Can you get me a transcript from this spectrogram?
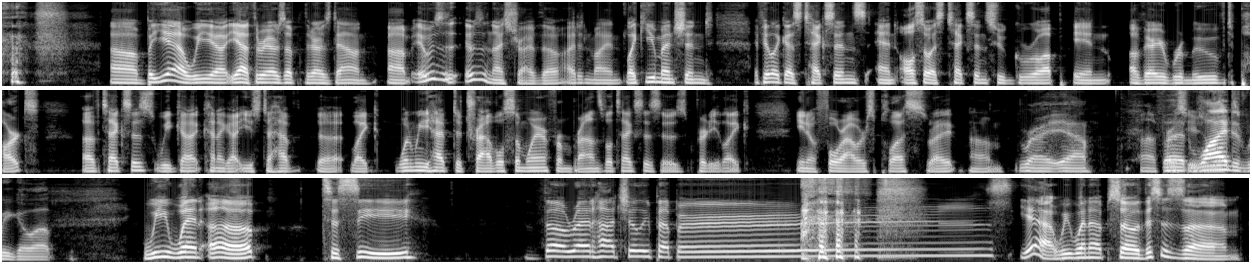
Uh, but yeah, we uh, yeah three hours up, three hours down. Um, it was a, it was a nice drive though. I didn't mind. Like you mentioned, I feel like as Texans and also as Texans who grew up in a very removed part of Texas, we got kind of got used to have uh, like when we had to travel somewhere from Brownsville, Texas, it was pretty like you know four hours plus, right? Um, right. Yeah. Uh, but why did we go up? We went up to see the Red Hot Chili Peppers. yeah, we went up. So this is um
